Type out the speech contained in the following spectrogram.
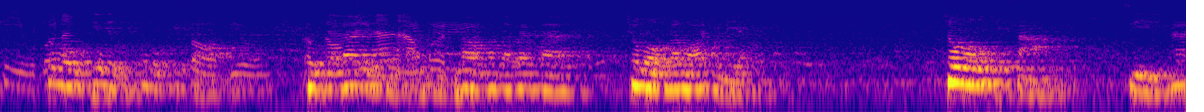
พี่อยู่ก็ชั่วโมนั่งงที่หนึ่งชั่วโมงที่ สี่ห้า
